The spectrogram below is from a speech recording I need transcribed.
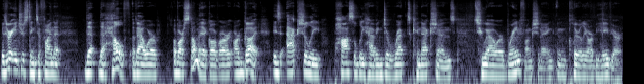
But it's very interesting to find that the the health of our of our stomach, of our, our gut, is actually possibly having direct connections to our brain functioning and clearly our behavior.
